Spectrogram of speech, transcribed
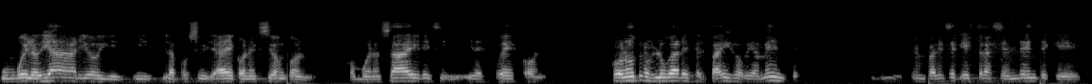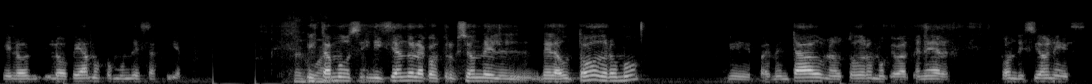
un vuelo diario y, la posibilidad de conexión con, Buenos Aires y, después con, con, otros lugares del país, obviamente. Me parece que es trascendente que, lo, veamos como un desafío. Estamos iniciando la construcción del, del autódromo eh, pavimentado, un autódromo que va a tener condiciones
